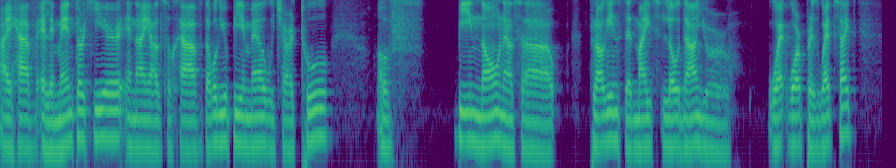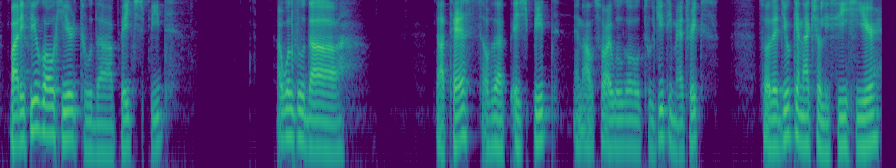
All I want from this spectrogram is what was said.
I have Elementor here, and I also have WPML, which are two of being known as uh, plugins that might slow down your WordPress website. But if you go here to the page speed, I will do the the test of the page speed and also I will go to GTmetrix so that you can actually see here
